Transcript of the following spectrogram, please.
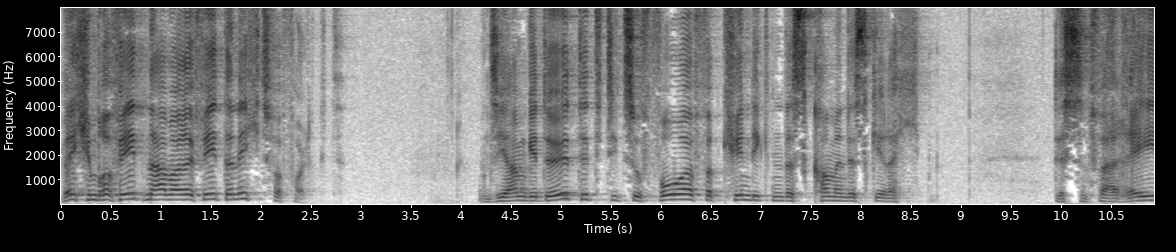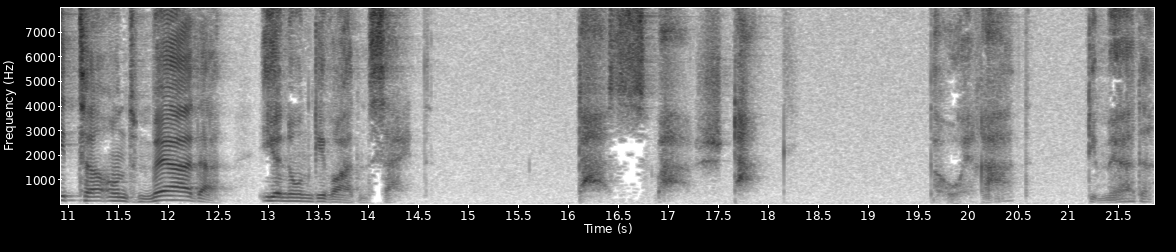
Welchen Propheten haben eure Väter nicht verfolgt? Und sie haben getötet, die zuvor verkündigten das Kommen des Gerechten, dessen Verräter und Mörder ihr nun geworden seid. Das der Hohe Rat, die Mörder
